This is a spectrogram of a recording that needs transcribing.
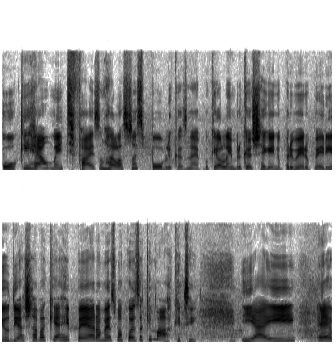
o que realmente faz um relações públicas, né? Porque eu lembro que eu cheguei no primeiro período e achava que RP era a mesma coisa que marketing. E aí é,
